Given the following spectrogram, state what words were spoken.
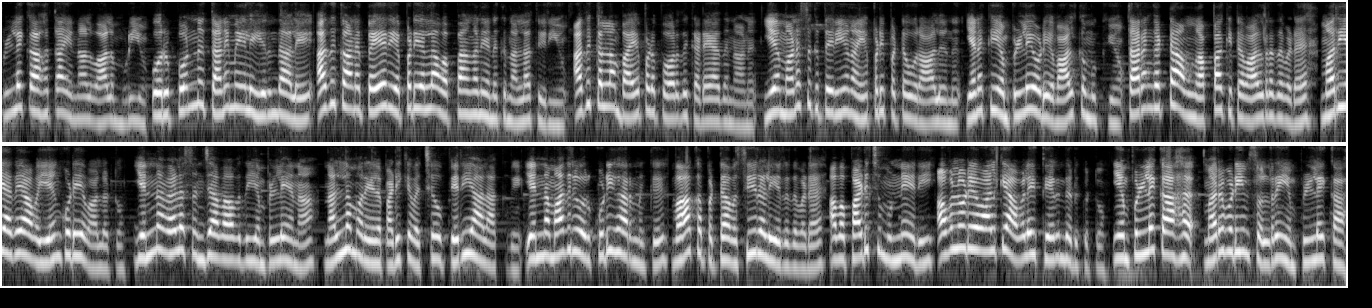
பிள்ளைக்காகத்தான் என்னால் வாழ முடியும். ஒரு பொண்ணு தனிமையில இருந்தாலே அதுக்கான பெயர் எப்படியெல்லாம் வைப்பாங்கன்னு எனக்கு நல்லா தெரியும். அதுக்கெல்லாம் பயப்பட போறது கிடையாது நானு. என் மனசுக்கு தெரியும் நான் எப்படிப்பட்ட ஒரு ஆளுன்னு. எனக்கு என் பிள்ளையோடைய வாழ்க்கை முக்கியம். தரங்கட்ட அவங்க அப்பா கிட்ட வாழ்றதை விட மரியாதை அவ என் கூடயே வாழட்டும். என்ன வேலை செஞ்சாவது என் பிள்ளையனா நல்ல முறையில படிக்க வச்சு பெரிய ஆளாக்குவேன். என்ன மாதிரி ஒரு குடிகாரனுக்கு வாக்கப்பட்டு அவ சீரழியறதை விட அவ படிச்சு முன்னேறி அவளுடைய வாழ்க்கையை அவளே தேர்ந்தெடுக்கட்டும். என் பிள்ளைக்காக மறுபடியும் சொல்றேன் என் பிள்ளைக்காக.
